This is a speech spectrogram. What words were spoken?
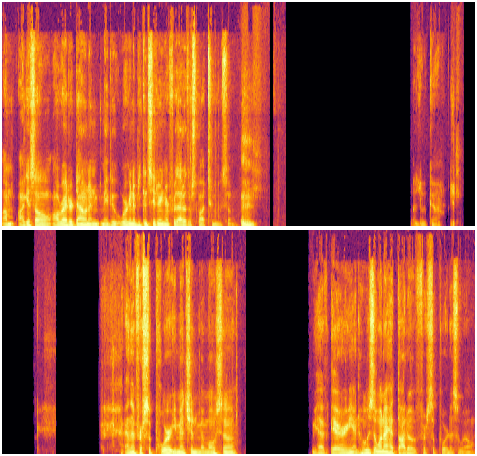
um, I guess I'll I'll write her down and maybe we're gonna be considering her for that other spot too. So Mhm. Luca. And then for support, you mentioned Mimosa. We have Eri, and who was the one I had thought of for support as well?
